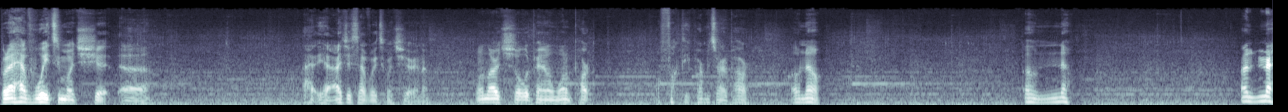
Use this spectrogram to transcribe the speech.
But I have way too much shit. Uh, I, yeah, I just have way too much shit right now. One large solar panel, one apart. Oh fuck! The apartments are out of power. Oh no. Oh no. Oh no.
